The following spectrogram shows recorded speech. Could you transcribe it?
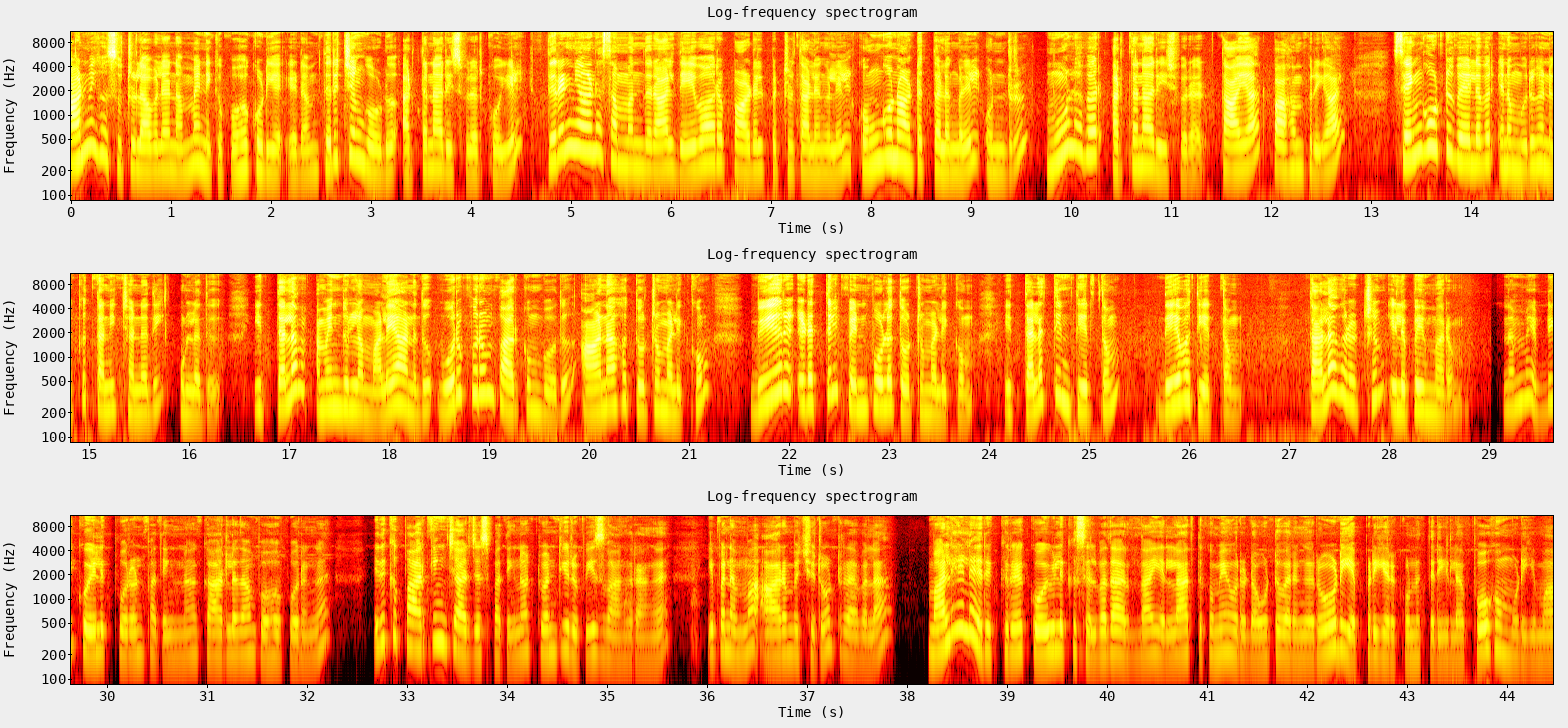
ஆன்மீக சுற்றுலாவில் நம்ம இன்னைக்கு போகக்கூடிய இடம் திருச்செங்கோடு அர்த்தநாரீஸ்வரர் கோயில். திருஞான சம்பந்தரால் தேவார பாடல் பெற்ற தலங்களில் கொங்கு நாட்டுத் தலங்களில் ஒன்று மூலவர் அர்த்தநாரீஸ்வரர். தாயார் பாகம்பிரியாள். செங்கோட்டு வேலவர் என முருகனுக்கு தனிச்சன்னதி உள்ளது. இத்தலம் அமைந்துள்ள மலையானது ஒரு புறம் பார்க்கும்போது ஆணாக தோற்றமளிக்கும் வேறு இடத்தில் பெண் போல தோற்றமளிக்கும். இத்தலத்தின் தீர்த்தம் தேவ தீர்த்தம் தல விருட்சம் இலுப்பை மரம். நம்ம எப்படி கோயிலுக்கு போகிறோன்னு பார்த்தீங்கன்னா காரில் தான் போக போகிறோங்க இதுக்கு பார்க்கிங் சார்ஜஸ் பார்த்தீங்கன்னா டுவெண்ட்டி ருபீஸ் வாங்குறாங்க. இப்போ நம்ம ஆரம்பிச்சிட்டோம் ட்ராவலாக மலையில் இருக்கிற கோவிலுக்கு செல்வதாக இருந்தால் எல்லாத்துக்குமே ஒரு டவுட்டு வருங்க. ரோடு எப்படி இருக்கும்னு தெரியல. போக முடியுமா?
